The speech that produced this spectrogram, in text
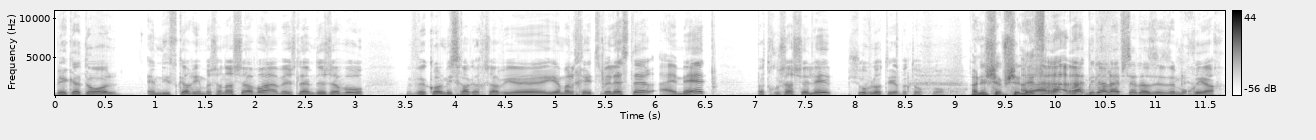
בגדול הם נזכרים בשנה שעברה ויש להם דז'ה וו, וכל משחק עכשיו יהיה, יהיה מלחיץ. ולסטר, האמת, בתחושה שלי, שוב לא תהיה בטופ 4. אני חושב שלסטר... רק, רק בגלל ההפסד הזה, זה מוכיח.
